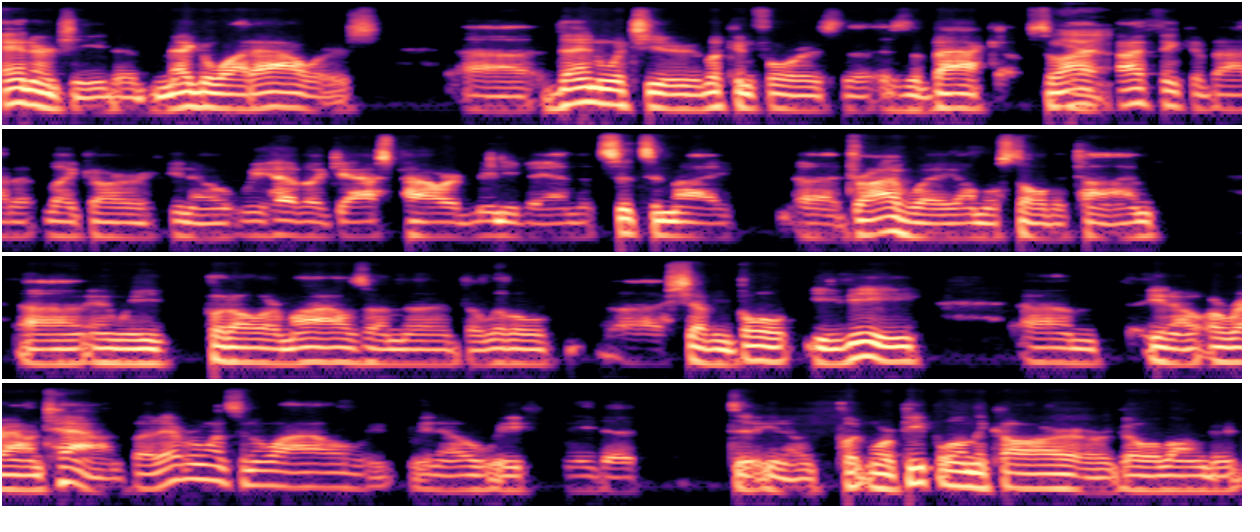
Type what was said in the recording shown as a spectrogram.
energy, the megawatt hours. Uh, then what you're looking for is the is the backup. So yeah. I, I think about it like our, you know, we have a gas powered minivan that sits in my uh, driveway almost all the time, uh, and we put all our miles on the the little uh, Chevy Bolt EV, um, you know, around town. But every once in a while, we, we know we need to, to you know put more people in the car or go a longer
